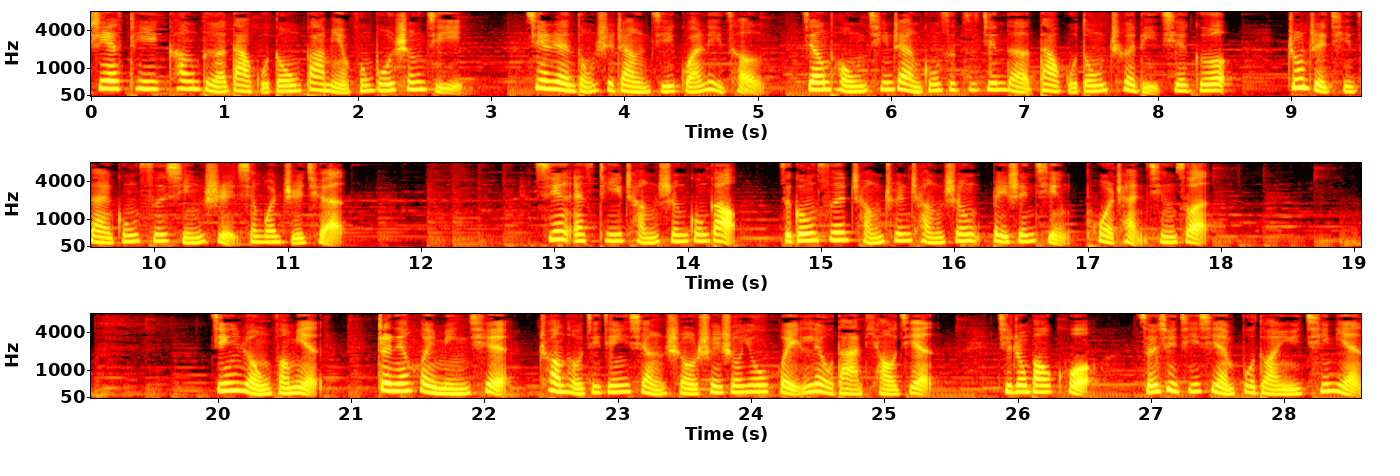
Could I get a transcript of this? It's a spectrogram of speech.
CST 康德大股东罢免风波升级，现任董事长及管理层将同侵占公司资金的大股东彻底切割，终止其在公司行使相关职权。新 ST 长生公告，子公司长春长生被申请破产清算。金融方面，证监会明确创投基金享受税收优惠六大条件，其中包括存续期限不短于七年。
